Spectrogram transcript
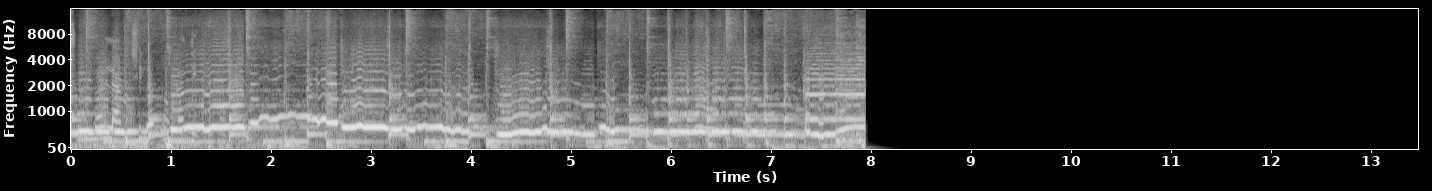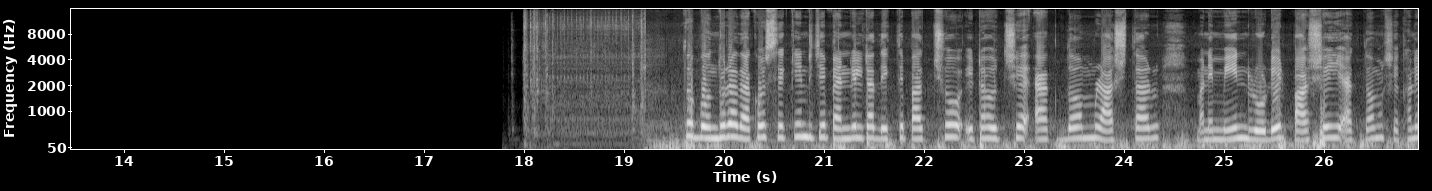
সুন্দর লাগছিল তোমরা দেখতে তো বন্ধুরা দেখো সেকেন্ড যে প্যান্ডেলটা দেখতে পাচ্ছ, এটা হচ্ছে একদম রাস্তার মানে মেন রোডের পাশেই একদম সেখানে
